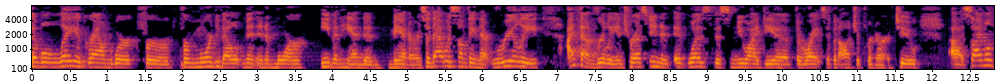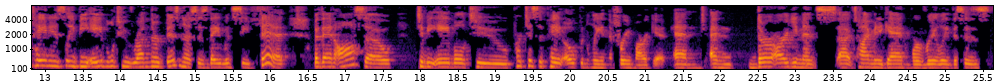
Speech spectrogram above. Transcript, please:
that will lay a groundwork for for more development in a more even-handed manner. And so that was something that really I found really interesting. It, it was this new idea of the rights of an entrepreneur to uh, simultaneously be able to run their business as they would see fit, but then also to be able to participate openly in the free market. And and their arguments uh, time and again were really this is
